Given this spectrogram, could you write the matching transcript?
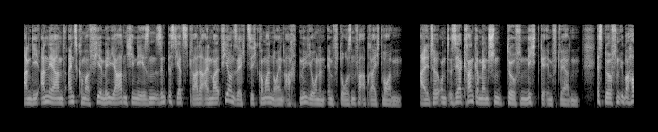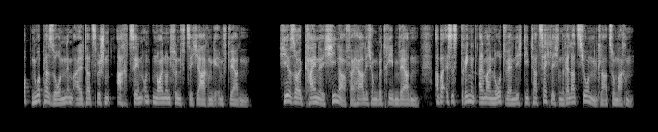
An die annähernd 1,4 Milliarden Chinesen sind bis jetzt gerade einmal 64,98 Millionen Impfdosen verabreicht worden. Alte und sehr kranke Menschen dürfen nicht geimpft werden. Es dürfen überhaupt nur Personen im Alter zwischen 18 und 59 Jahren geimpft werden. Hier soll keine China-Verherrlichung betrieben werden, aber es ist dringend einmal notwendig, die tatsächlichen Relationen klarzumachen.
